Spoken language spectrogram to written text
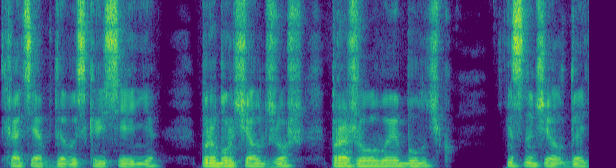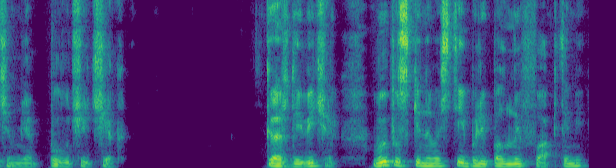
хотя бы до воскресенья», – пробурчал Джош, прожевывая булочку. «И сначала дайте мне получить чек». Каждый вечер выпуски новостей были полны фактами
